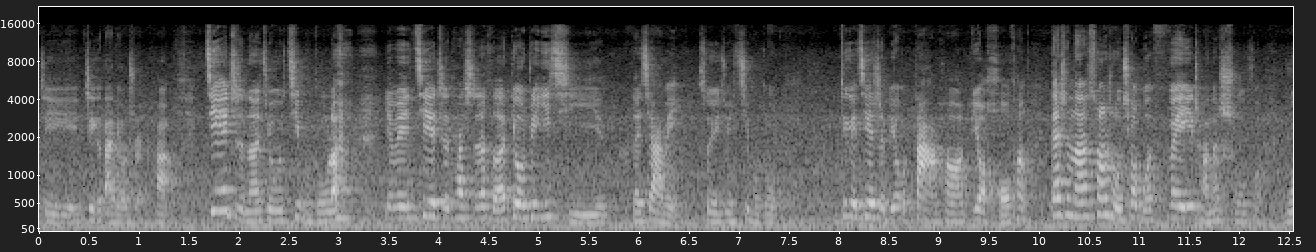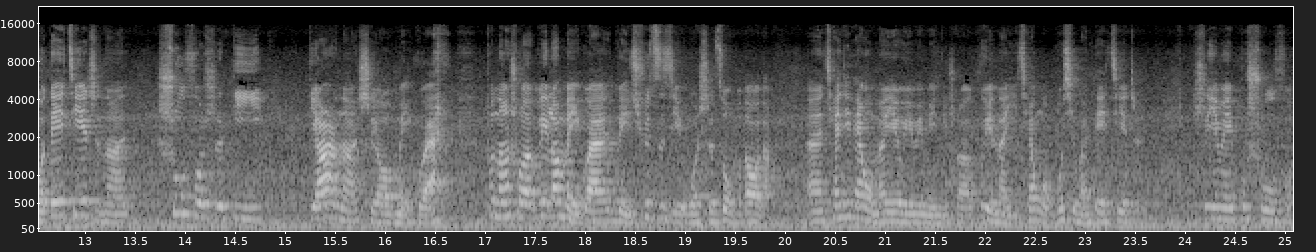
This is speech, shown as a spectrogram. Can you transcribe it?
这这个大吊坠哈，戒指呢就记不住了，因为戒指它是和吊坠一起的价位，所以就记不住。这个戒指比较大哈，比较豪横，但是呢，双手效果非常的舒服。我戴戒指呢，舒服是第一，第二呢是要美观，不能说为了美观委屈自己，我是做不到的。呃，前几天我们也有一位美女说，贵呢，以前我不喜欢戴戒指，是因为不舒服。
